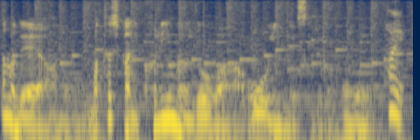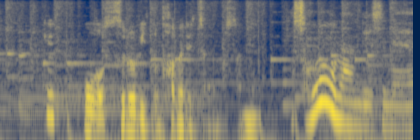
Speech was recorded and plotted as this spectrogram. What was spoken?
なのであの、まあ、確かにクリームの量は多いんですけれどもはい。結構スルリと食べれちゃいましたね。そうなんですね。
